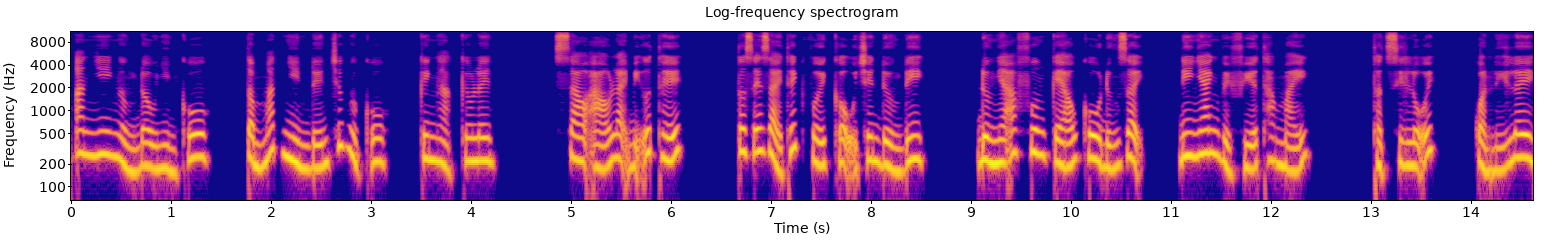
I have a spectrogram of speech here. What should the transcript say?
An Nhi ngẩng đầu nhìn cô, tầm mắt nhìn đến trước ngực cô, kinh ngạc kêu lên. Sao áo lại bị ướt thế? Tôi sẽ giải thích với cậu trên đường đi. Đường Nhã Phương kéo cô đứng dậy, đi nhanh về phía thang máy. Thật xin lỗi, quản lý Lê.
